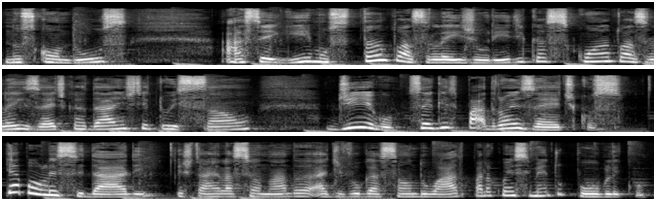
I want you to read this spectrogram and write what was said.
nos conduz a seguirmos tanto as leis jurídicas quanto as leis éticas da instituição, digo, seguir padrões éticos. E a publicidade está relacionada à divulgação do ato para conhecimento público.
